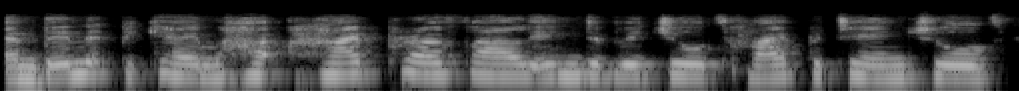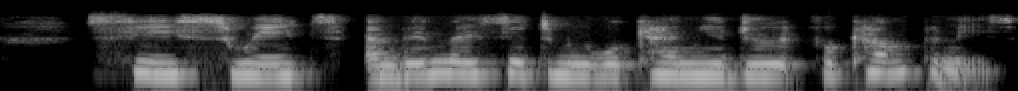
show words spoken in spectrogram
and then it became high profile individuals, high potentials, C suites. And then they said to me, Well, can you do it for companies?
